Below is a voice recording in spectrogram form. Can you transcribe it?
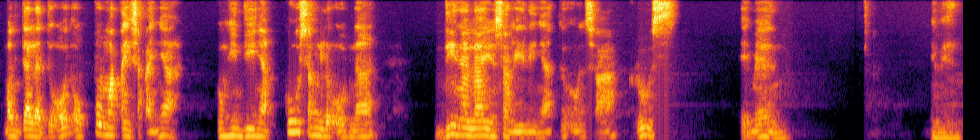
magdala doon o pumatay sa kanya kung hindi niya kusang loob na dinala yung sarili niya doon sa krus. Amen. Amen.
